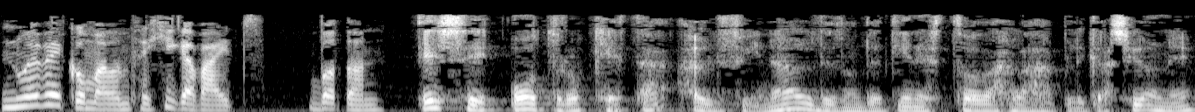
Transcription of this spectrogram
9,11 gigabytes. Botón. ese otro que está al final de donde tienes todas las aplicaciones,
